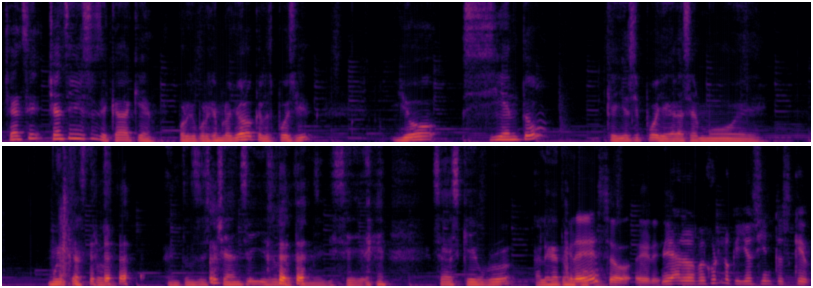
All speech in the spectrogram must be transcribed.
Chance, chance y eso es de cada quien. Porque, por ejemplo, yo lo que les puedo decir, yo siento que yo sí puedo llegar a ser muy, muy castroso. Entonces, chance y eso es lo que me dice, ¿sabes qué, bro? Aléjate un ¿Crees poco. o eres? Mira, a lo mejor lo que yo siento es que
